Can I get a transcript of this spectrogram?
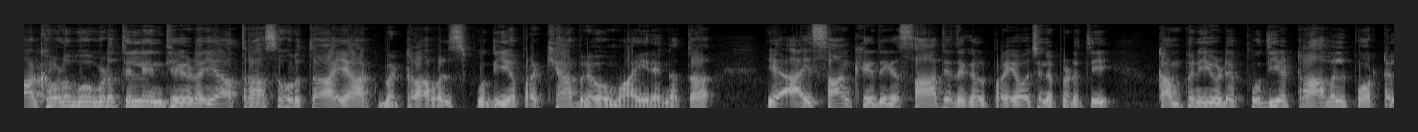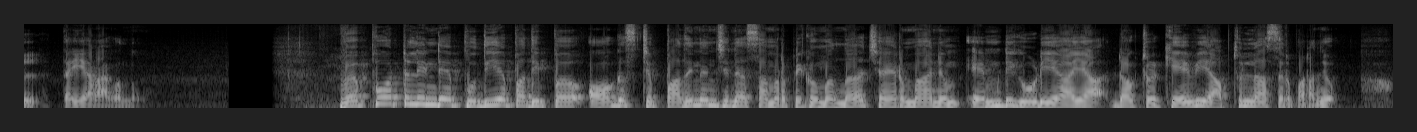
ആഗോള ഭൂപടത്തിൽ ഇന്ത്യയുടെ യാത്രാ സുഹൃത്തായ അക്ബർ ട്രാവൽസ് പുതിയ പ്രഖ്യാപനവുമായി രംഗത്ത്. എ ഐ സാങ്കേതിക സാധ്യതകൾ പ്രയോജനപ്പെടുത്തി കമ്പനിയുടെ പുതിയ ട്രാവൽ പോർട്ടൽ തയ്യാറാകുന്നു. വെബ് പോർട്ടലിന്റെ പുതിയ പതിപ്പ് ഓഗസ്റ്റ് പതിനഞ്ചിന് സമർപ്പിക്കുമെന്ന് ചെയർമാനും എം ഡി കൂടിയായ doctor K V Abdul Nasser പറഞ്ഞു.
